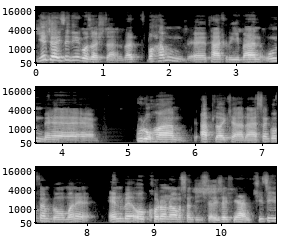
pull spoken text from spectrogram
یه جایزه دیگه گذاشتن و با همون تقریبا اون گروه ها هم apply کردن. اصلا گفتم به عنوان ان او کرونا مثلا digitalization هم چیزی.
